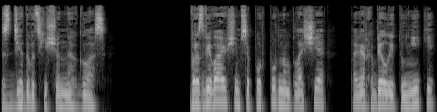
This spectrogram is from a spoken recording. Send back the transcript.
с деда восхищенных глаз. В развивающемся пурпурном плаще поверх белой туники,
